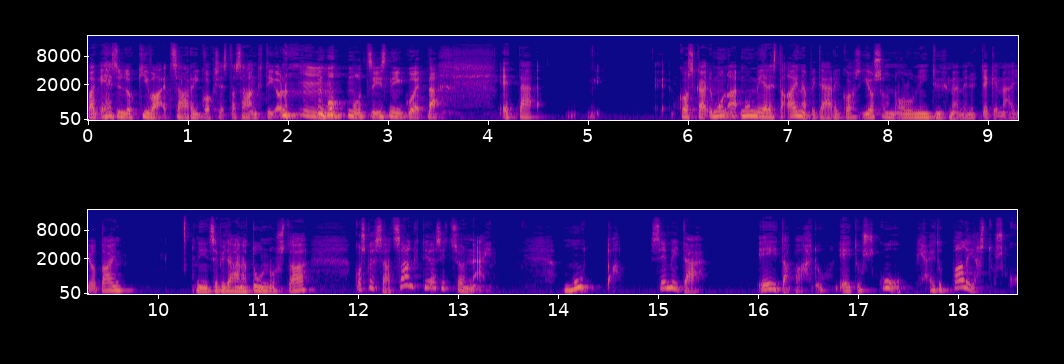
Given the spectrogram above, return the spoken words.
Vaikka eihän se nyt ole kiva, että saa rikoksesta sanktion, mm. mutta siis niin kuin, että, että koska mun, mun mielestä aina pitää rikos, jos on ollut niin tyhmä mennyt tekemään jotain, niin se pitää aina tunnustaa, koska sä saat sanktio ja sitten se on näin. Mutta se, mitä ei tapahdu, ei tule skuuppia, ei tule paljastuskuuppia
